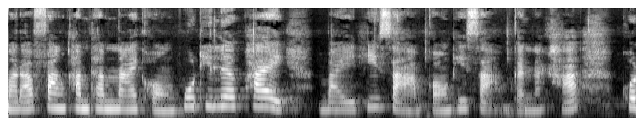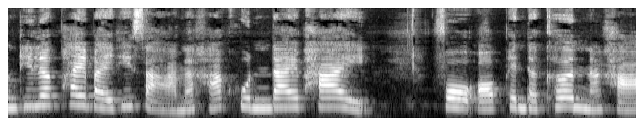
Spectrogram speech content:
มารับฟังคำทำนายของผู้ที่เลือกไพ่ใบที่สามกองที่สามกันนะคะ คนที่เลือกไพ่ใบที่สามนะคะ คุณได้ไพ่ Four of Pentacle นะคะ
